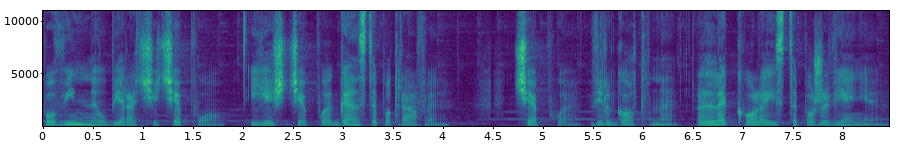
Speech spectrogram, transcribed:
Powinny ubierać się ciepło i jeść ciepłe, gęste potrawy. ciepłe, wilgotne, lekko oleiste pożywienie.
